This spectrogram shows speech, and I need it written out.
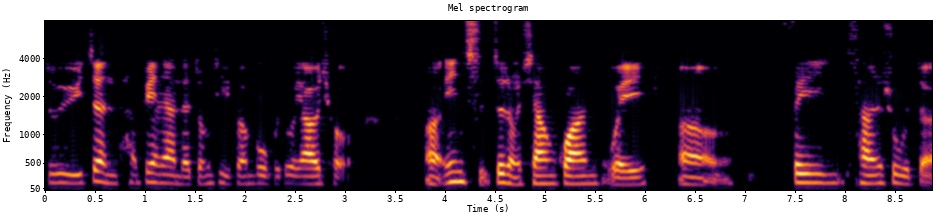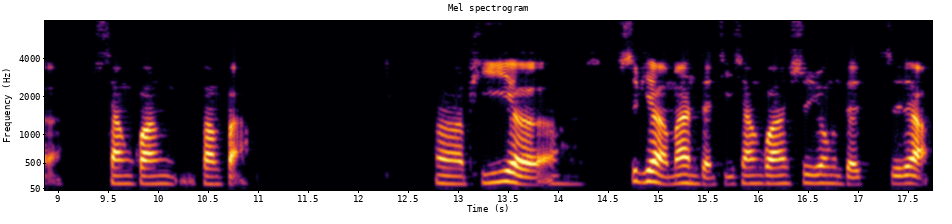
对于正态变量的总体分布不做要求，呃，因此这种相关为呃。非参数的相关方法，呃，皮尔斯皮尔曼等级相关适用的资料，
